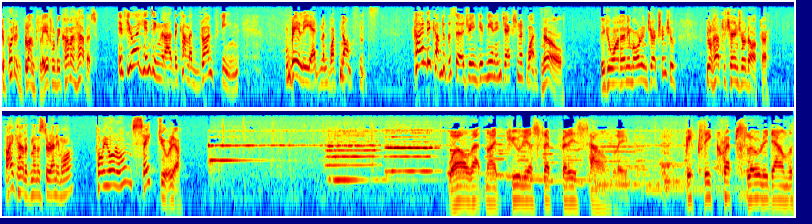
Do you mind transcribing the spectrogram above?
to put it bluntly, it'll become a habit. If you're hinting that I'll become a drug fiend, really, Edmund, what nonsense. Kindly come to the surgery and give me an injection at once. No. If you want any more injections, you, you'll have to change your doctor. I can't administer any more. For your own sake, Julia. Well, that night Julia slept very soundly. Bickley crept slowly down the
